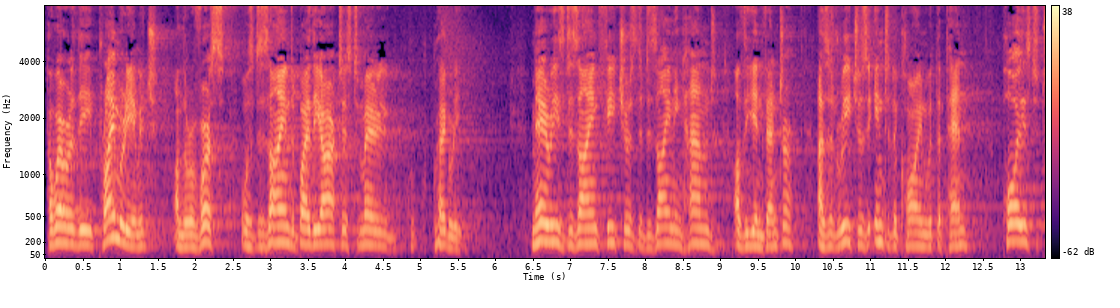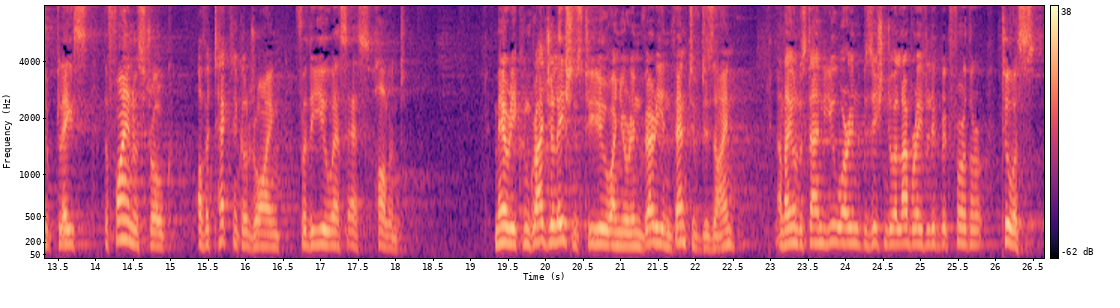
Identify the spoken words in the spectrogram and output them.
However, the primary image on the reverse was designed by the artist Mary Gregory. Mary's design features the designing hand of the inventor as it reaches into the coin with the pen, poised to place the final stroke of a technical drawing for the USS Holland. Mary, congratulations to you on your very inventive design, and I understand you are in the position to elaborate a little bit further to us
